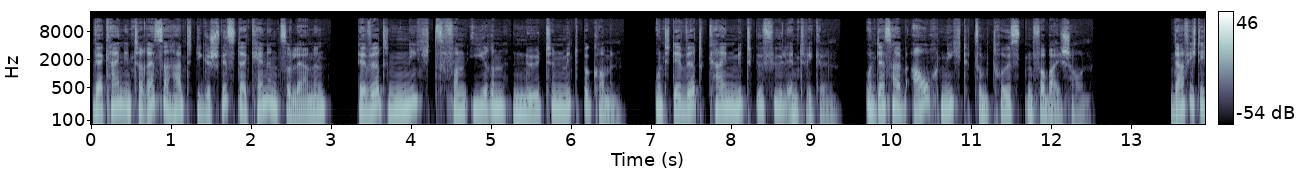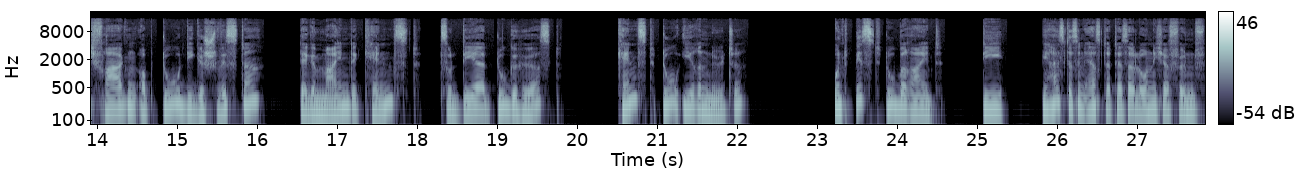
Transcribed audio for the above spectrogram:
Wer kein Interesse hat, die Geschwister kennenzulernen, der wird nichts von ihren Nöten mitbekommen, und der wird kein Mitgefühl entwickeln und deshalb auch nicht zum Trösten vorbeischauen. Darf ich dich fragen, ob du die Geschwister der Gemeinde kennst, zu der du gehörst? Kennst du ihre Nöte? Und bist du bereit, die, wie heißt es in 1. Thessalonicher 5,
